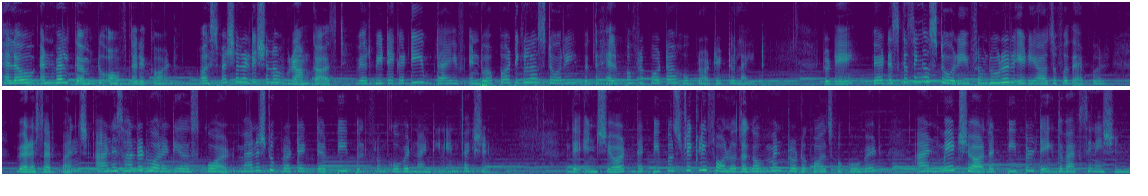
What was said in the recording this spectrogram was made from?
Hello and welcome to Off the Record, a special edition of Gramcast where we take a deep dive into a particular story with the help of reporter who brought it to light. Today, we are discussing a story from rural areas of Udaipur where a sarpanch and his 100 volunteer squad managed to protect their people from COVID-19 infection. They ensured that people strictly follow the government protocols for COVID and made sure that people take the vaccination.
